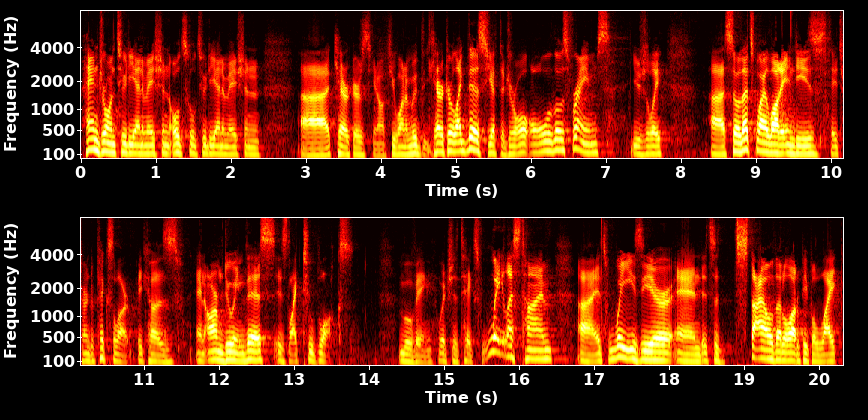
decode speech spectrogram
hand-drawn 2D animation, old school 2D animation, uh, characters, you know, if you want to move the character like this, you have to draw all of those frames, usually. Uh, so that's why a lot of indies, they turn to pixel art, because an arm doing this is like two blocks moving, which takes way less time, uh, it's way easier, and it's a style that a lot of people like,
